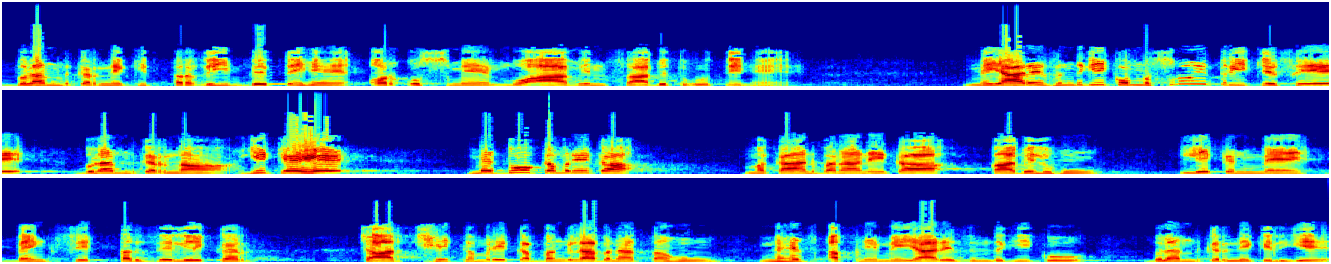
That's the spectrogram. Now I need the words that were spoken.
بلند کرنے کی ترغیب دیتے ہیں اور اس میں معاون ثابت ہوتے ہیں۔ معیار زندگی کو مصنوعی طریقے سے بلند کرنا، یہ کہے، میں دو کمرے کا مکان بنانے کا قابل ہوں لیکن میں بینک سے قرضے لے کر چار چھ کمرے کا بنگلہ بناتا ہوں، محض اپنے معیار زندگی کو بلند کرنے کے لیے۔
